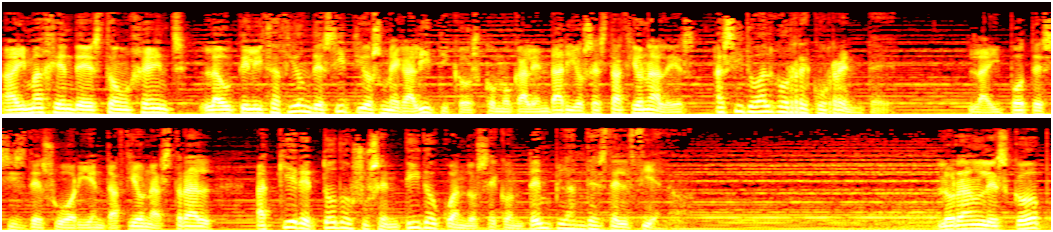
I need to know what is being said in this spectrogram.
A imagen de Stonehenge, la utilización de sitios megalíticos como calendarios estacionales ha sido algo recurrente. La hipótesis de su orientación astral adquiere todo su sentido cuando se contemplan desde el cielo. Laurent Lescope,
